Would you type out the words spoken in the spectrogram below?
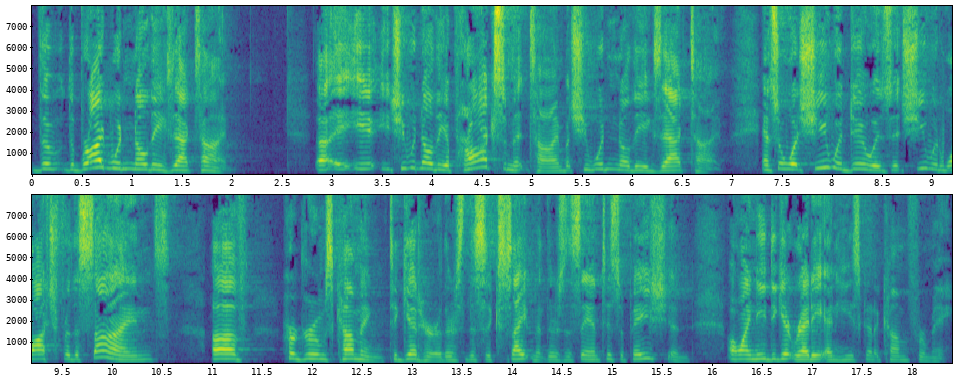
the, the bride wouldn't know the exact time. Uh, it, it, she would know the approximate time, but she wouldn't know the exact time. And so, what she would do is that she would watch for the signs of her groom's coming to get her. There's this excitement, there's this anticipation. Oh, I need to get ready, and he's going to come for me.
